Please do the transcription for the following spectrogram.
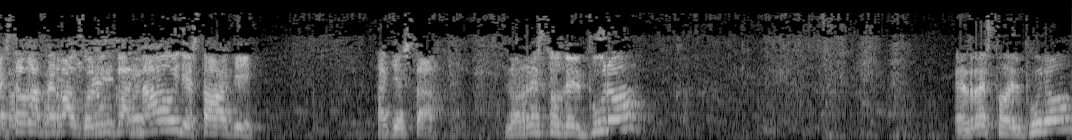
estaba cerrado con un candado y estaba aquí. Aquí está. Los restos del puro. El resto del puro.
